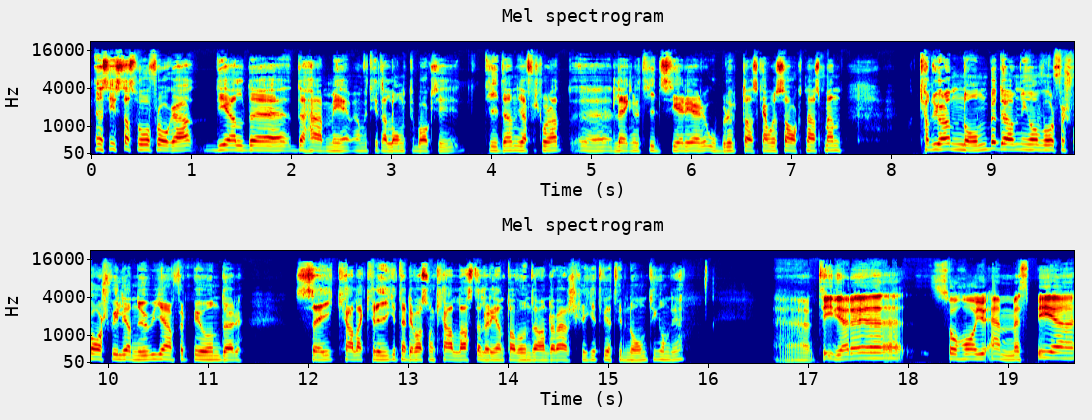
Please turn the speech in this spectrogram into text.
En sista svår fråga. Det gällde det här med, om vi tittar långt tillbaka i tiden. Jag förstår att eh, längre tidsserier, obrutas, kanske saknas, men kan du göra någon bedömning av vår försvarsvilja nu jämfört med under, säg kalla kriget när det var som kallast eller rent av under andra världskriget? Vet vi någonting om det? Eh, tidigare så har ju MSB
